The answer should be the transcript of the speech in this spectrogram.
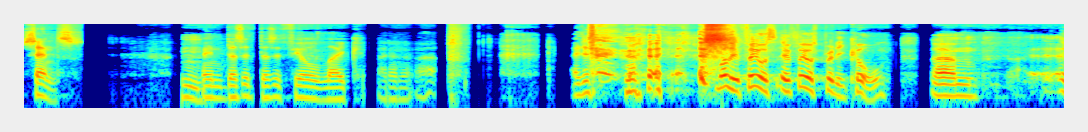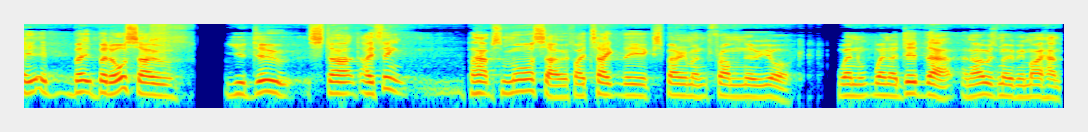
sense. Hmm. I mean, does it does it feel like I don't know? uh, I just well, it feels it feels pretty cool, um, it, but but also you do start. I think perhaps more so if I take the experiment from New York when when I did that and I was moving my hand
